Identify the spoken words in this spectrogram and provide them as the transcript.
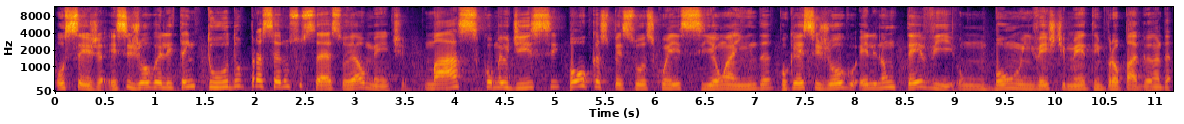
Ou seja, esse jogo ele tem tudo para ser um sucesso realmente. Mas, como eu disse, poucas pessoas conheciam ainda, porque esse jogo ele não teve um bom investimento em propaganda.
